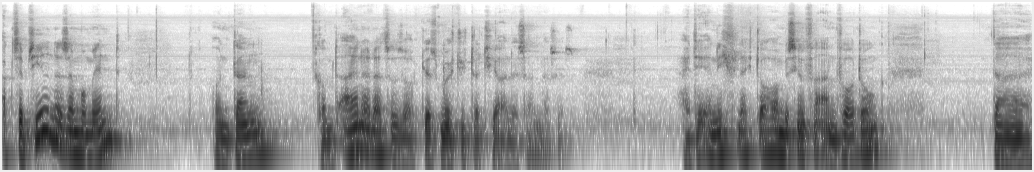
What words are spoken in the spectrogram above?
akzeptieren das im Moment und dann kommt einer dazu und sagt, jetzt möchte ich, dass hier alles anders ist. Hätte er nicht vielleicht doch ein bisschen Verantwortung, da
